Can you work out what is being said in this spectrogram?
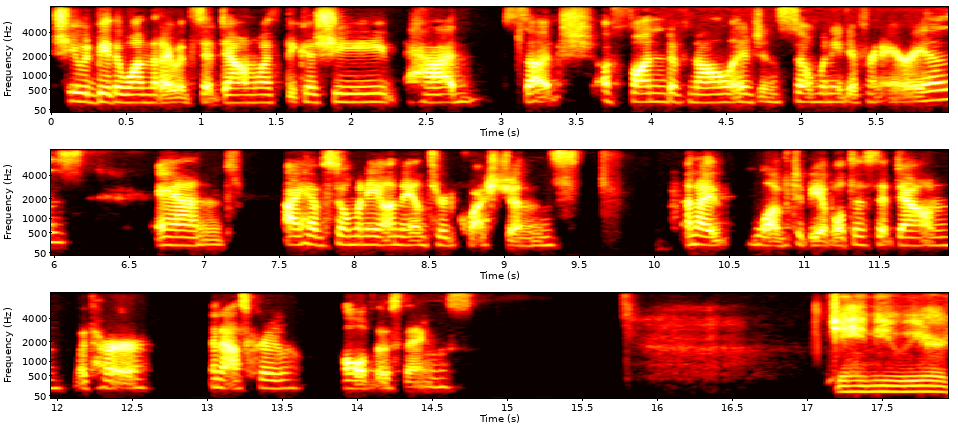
she would be the one that i would sit down with because she had such a fund of knowledge in so many different areas and I have so many unanswered questions. And I love to be able to sit down with her and ask her all of those things. Jaime, we are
